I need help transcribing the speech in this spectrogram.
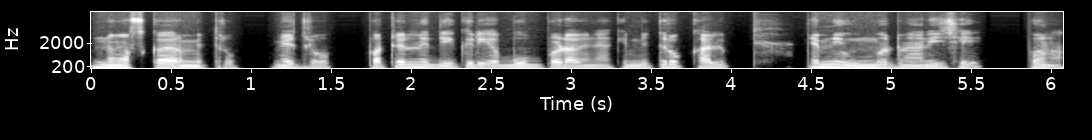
નમસ્કાર મિત્રો. મિત્રો, પટેલની દીકરીએ બૂમ પડાવી નાખી. મિત્રો, કાલ તેમની ઉંમર નાની છે, પણ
